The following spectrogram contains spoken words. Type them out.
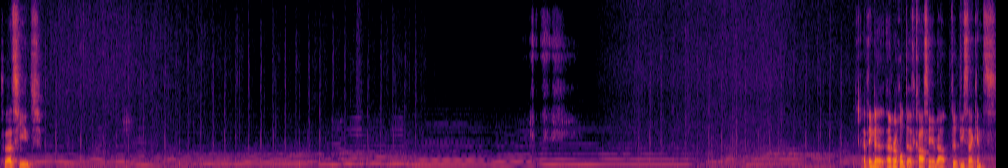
So that's huge. I think a Everhold death cost me about 50 seconds.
